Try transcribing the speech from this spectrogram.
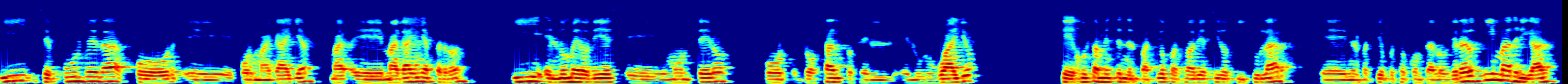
y Sepúlveda por, por Magalla, Magaña, perdón, y el número 10 Montero por Dos Santos, el, uruguayo, que justamente en el partido pasado había sido titular, eh, en el partido pasado contra los Guerreros, y Madrigal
